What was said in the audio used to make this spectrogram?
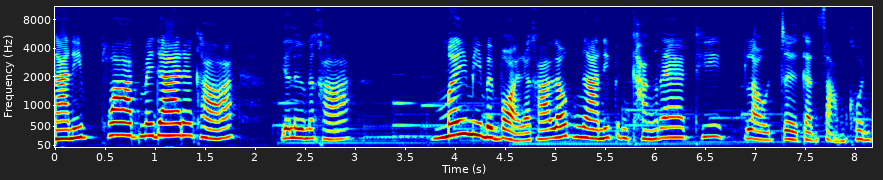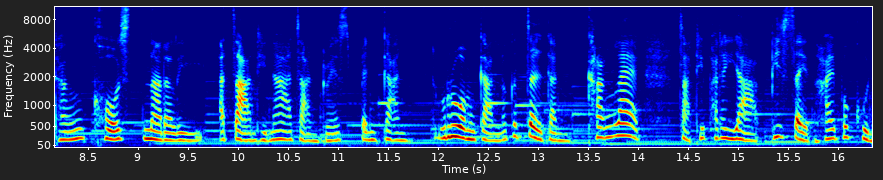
งานนี้พลาดไม่ได้นะคะ อย่าลืมนะคะ ไม่มีบ่อยๆนะคะ แล้วงานนี้เป็นครั้งแรกที่เราเจอกัน 3 คนทั้งโค้ชนาดาลี อาจารย์ทีน่าอาจารย์เกรซเป็นการรวมกัน แล้วก็เจอกันครั้งแรกจากที่พัทยาพิเศษให้พวกคุณ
